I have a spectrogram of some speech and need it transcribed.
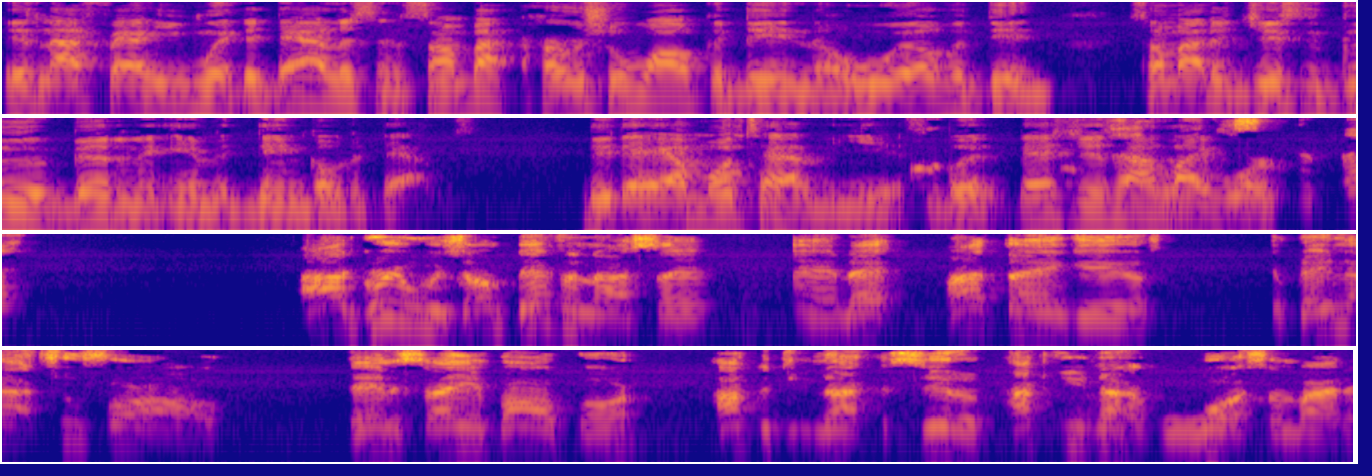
it's not fair. He went to Dallas and somebody Herschel Walker didn't, or whoever didn't. Somebody just as good, better than Emmitt, didn't go to Dallas. Did they have more talent? Yes, but that's just how life works. I agree with you. I'm definitely not saying that. My thing is, if they're not too far off, they're in the same ballpark. How could you not consider? How can you not reward somebody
